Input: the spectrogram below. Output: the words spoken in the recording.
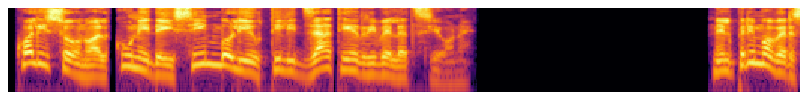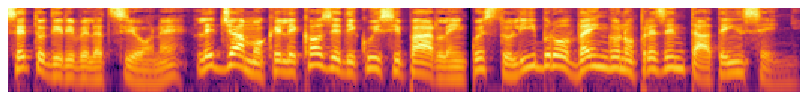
Quali sono alcuni dei simboli utilizzati in Rivelazione? Nel primo versetto di Rivelazione leggiamo che le cose di cui si parla in questo libro vengono presentate in segni,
